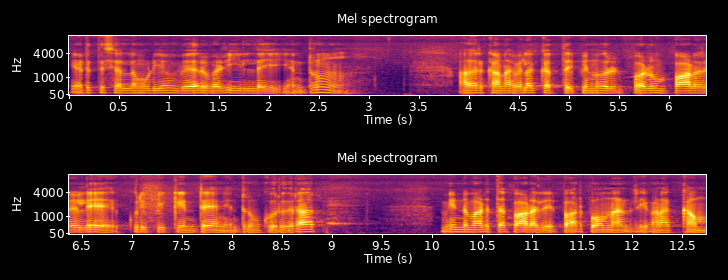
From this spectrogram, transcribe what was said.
எடுத்து செல்ல முடியும். வேறு வழி இல்லை என்றும் அதற்கான விளக்கத்தை பின்வரும் பாடல்களே குறிப்பிக்கின்றேன் என்றும் கூறுகிறார். மீண்டும் அடுத்த பாடலில் பார்ப்போம். நன்றி வணக்கம்.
